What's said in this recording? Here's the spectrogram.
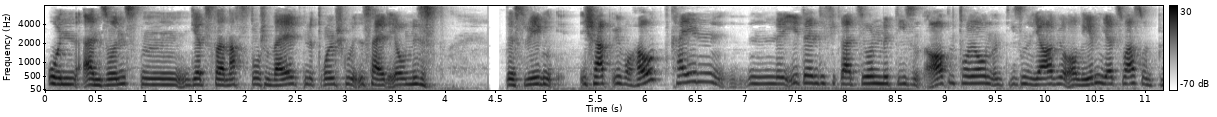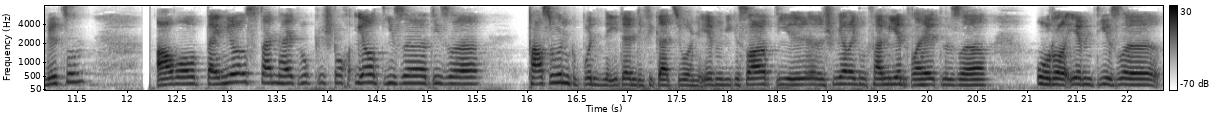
Und ansonsten jetzt da nachts durch den Wald mit Rollstuhl ist halt eher Mist. Deswegen, ich habe überhaupt keine Identifikation mit diesen Abenteuern und diesen, ja, wir erleben jetzt was und Blödsinn. Aber bei mir ist dann halt wirklich doch eher diese, diese personengebundene Identifikation. Eben, wie gesagt, die schwierigen Familienverhältnisse, oder eben diese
